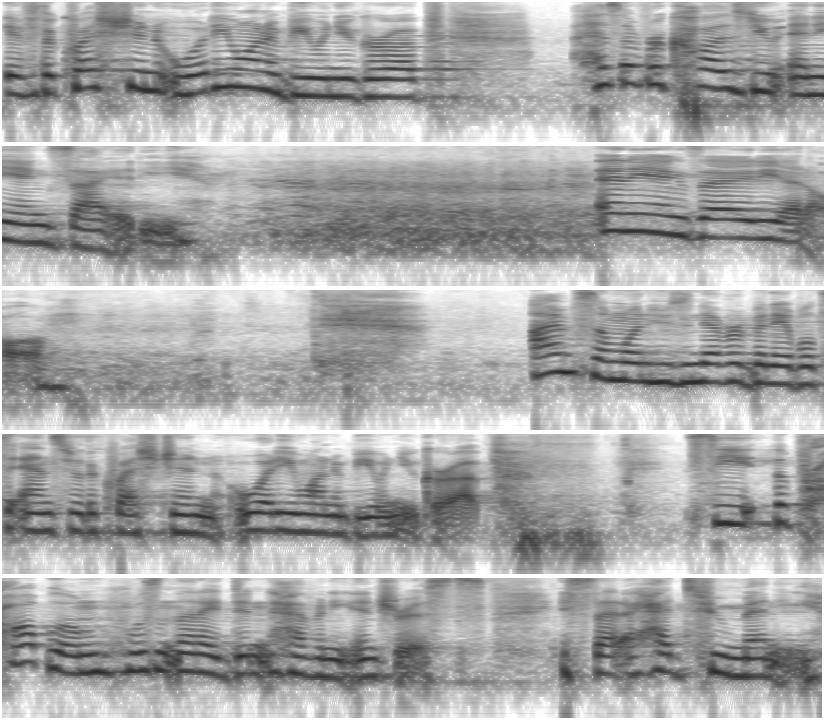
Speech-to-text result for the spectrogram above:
if the question, What do you want to be when you grow up, has ever caused you any anxiety. Any anxiety at all. I'm someone who's never been able to answer the question, What do you want to be when you grow up? See, the problem wasn't that I didn't have any interests, it's that I had too many.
